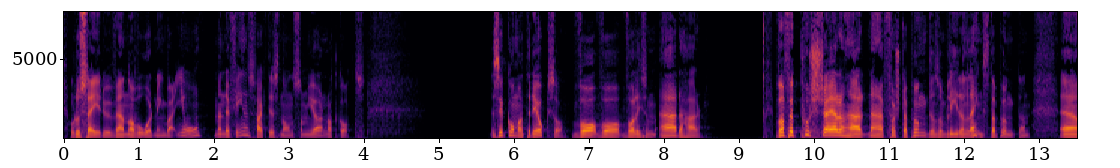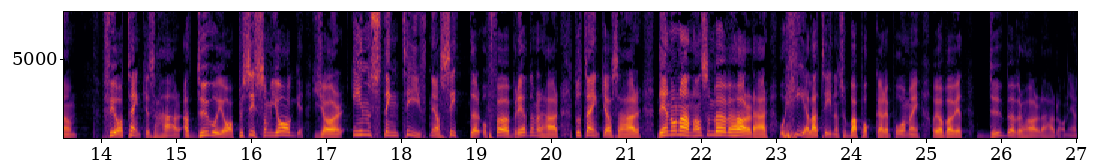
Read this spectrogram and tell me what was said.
Och då säger du, vän av ordning, bara, jo, men det finns faktiskt någon som gör något gott. Jag ska komma till det också. Vad, vad, vad liksom är det här? Varför pushar jag den här, den här första punkten som blir den längsta punkten? Ehm, för jag tänker så här, att du och jag, precis som jag gör instinktivt när jag sitter och förbereder mig det här, då tänker jag så här, det är någon annan som behöver höra det här och hela tiden så bara pockar det på mig och jag bara vet, du behöver höra det här Daniel.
